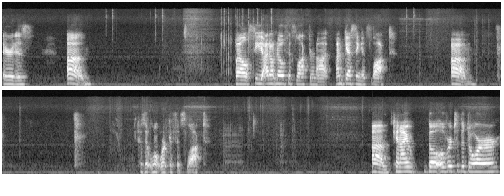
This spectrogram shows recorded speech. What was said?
There it is. Um. Well, see, I don't know if it's locked or not. I'm guessing it's locked. Um. Because it won't work if it's locked. Um, can I go over to the door,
